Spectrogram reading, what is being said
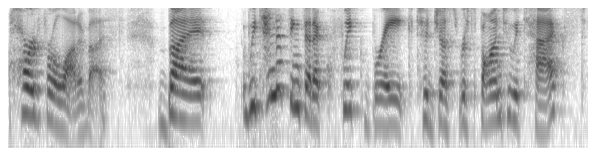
hard for a lot of us, but we tend to think that a quick break to just respond to a text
